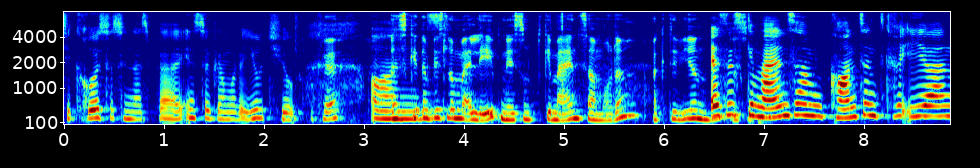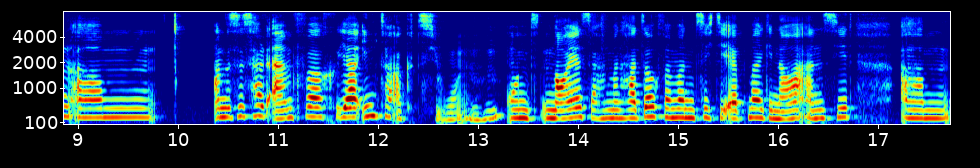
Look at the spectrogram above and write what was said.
die größer sind als bei Instagram oder YouTube. Okay. Also es geht ein bisschen um Erlebnis und gemeinsam, oder? Aktivieren. Es ist also gemeinsam Content kreieren ähm, und es ist halt einfach ja, Interaktion mhm. und neue Sachen. Man hat auch, wenn man sich die App mal genauer ansieht, ähm,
